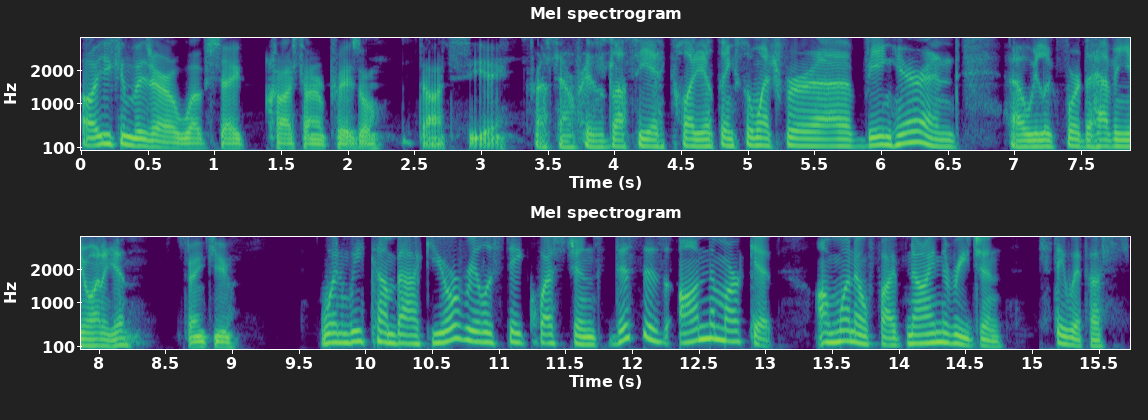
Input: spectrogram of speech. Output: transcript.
Oh, you can visit our website, crosstownappraisal.ca. Crosstownappraisal.ca. Claudio, thanks so much for uh, being here, and uh, we look forward to having you on again. Thank you. When we come back, your real estate questions. This is On the Market on 1059 The Region. Stay with us.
